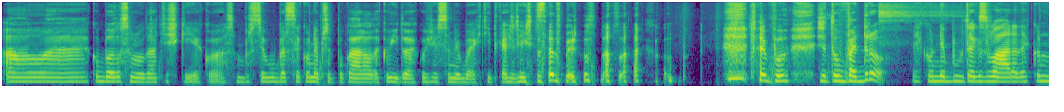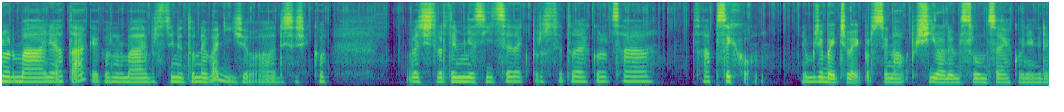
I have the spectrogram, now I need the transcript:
Ale jako bylo to se mnou teda těžký, jako já jsem prostě vůbec jako nepředpokládala takový to, jako že se mi bude chtít každý 10 minut na záchod. Nebo že to vedro jako nebudu tak zvládat jako normálně a tak, jako normálně prostě mě to nevadí, že jo, ale když jsi jako ve čtvrtém měsíci, tak prostě to je jako docela, docela psycho. No. Nemůže být člověk prostě na šíleném slunce jako někde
